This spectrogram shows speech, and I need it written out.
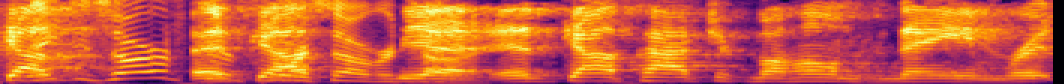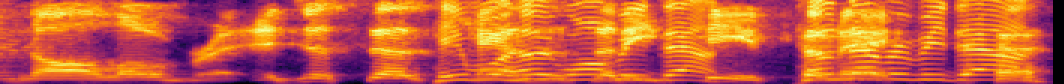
Got, they deserve to force got, overtime. Yeah, it's got Patrick Mahomes' name wrritten all over it. It just says he, Kansas he won't City be down. Chiefs He'll never be down.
